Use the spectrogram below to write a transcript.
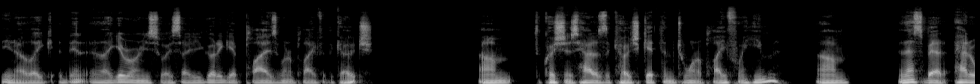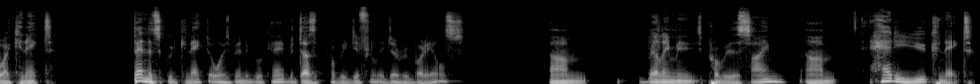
You know, like then, like everyone used to always say, you've got to get players who want to play for the coach. Um, the question is, how does the coach get them to want to play for him? Um, and that's about how do I connect? Bennett's good connect, always been a good connect, but does it probably differently to everybody else. Um, Bellamy is probably the same. Um, how do you connect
